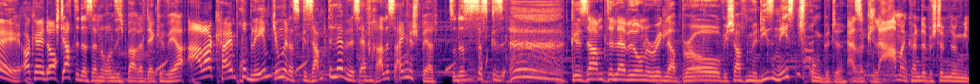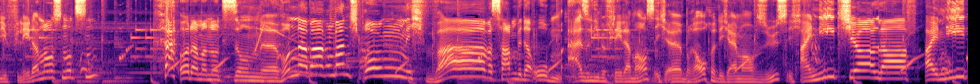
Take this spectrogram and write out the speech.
Ey! Okay, doch. Ich dachte, dass da eine unsichtbare Decke wäre, aber kein Problem. Junge, das gesamte Level ist einfach alles eingesperrt. So, das ist das ges gesamte Level ohne Wriggler. Bro, wie schaffen wir diesen nächsten Sprung bitte? Also klar, man könnte bestimmt irgendwie die Fledermaus nutzen. Oder man nutzt so einen äh, wunderbaren Wandsprung, nicht wahr? Was haben wir da oben? Also, liebe Fledermaus, ich äh, brauche dich einmal auf süß. Ich, I need your love, I need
